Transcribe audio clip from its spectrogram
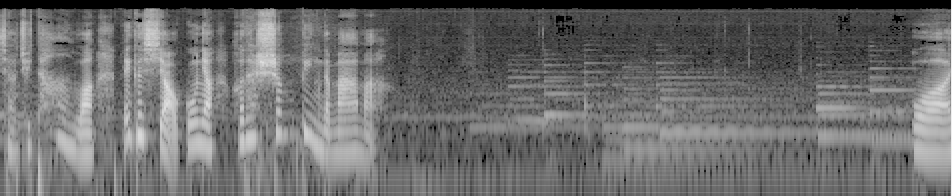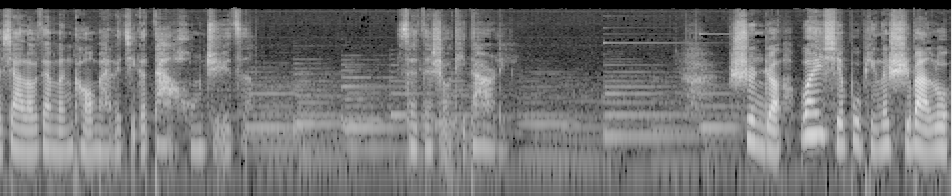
想去探望那个小姑娘和她生病的妈妈。我下楼在门口买了几个大红橘子，塞在手提袋里，顺着歪斜不平的石板路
